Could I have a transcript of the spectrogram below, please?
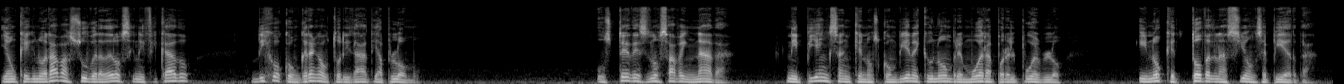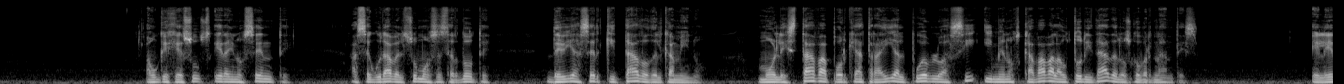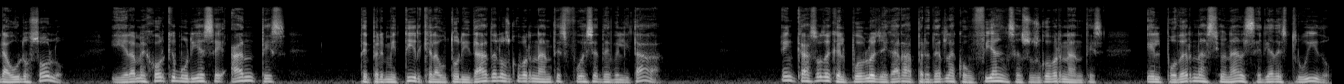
y aunque ignoraba su verdadero significado, dijo con gran autoridad y aplomo, Ustedes no saben nada, ni piensan que nos conviene que un hombre muera por el pueblo, y no que toda la nación se pierda. Aunque Jesús era inocente, aseguraba el sumo sacerdote, debía ser quitado del camino. Molestaba porque atraía al pueblo así y menoscababa la autoridad de los gobernantes. Él era uno solo, y era mejor que muriese antes de permitir que la autoridad de los gobernantes fuese debilitada. En caso de que el pueblo llegara a perder la confianza en sus gobernantes, el poder nacional sería destruido.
